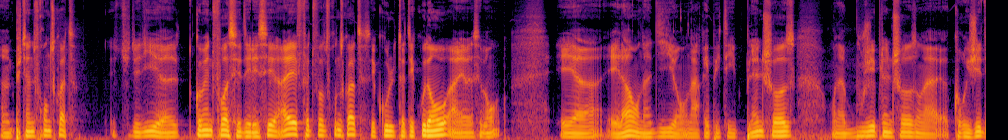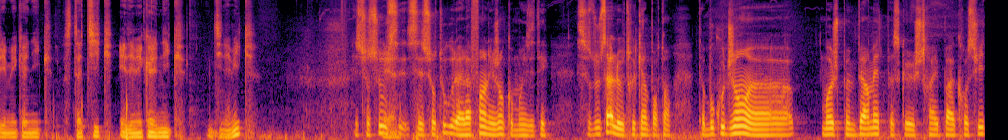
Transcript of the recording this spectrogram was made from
un putain de front squat. Et tu te dis euh, combien de fois c'est délaissé? Allez, faites votre front squat, c'est cool, t'as tes coups d'en haut, allez, c'est bon. Et, euh, et là, on a dit, on a répété plein de choses, on a bougé plein de choses, on a corrigé des mécaniques statiques et des mécaniques dynamiques. Et surtout, c'est surtout à la fin, les gens, comment ils étaient? C'est surtout ça le truc important. Tu as beaucoup de gens, euh, moi je peux me permettre parce que je travaille pas à CrossFit,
